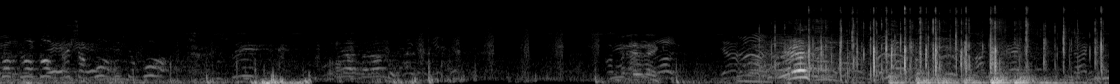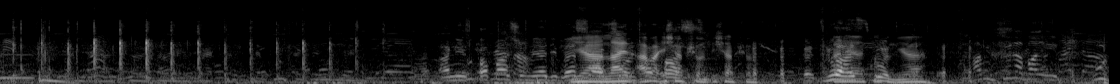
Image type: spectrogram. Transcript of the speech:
Drauf, drauf, drauf! Richter vor, Richter vor! Du stehst! Ja, Fernando! Anis Papa ist schon wieder die beste Ja, Aktion leider, aber ich verpasst. schon, ich habe schon. Du hast gut. Ja. Hab ihn schöner Ball eben. Gut.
